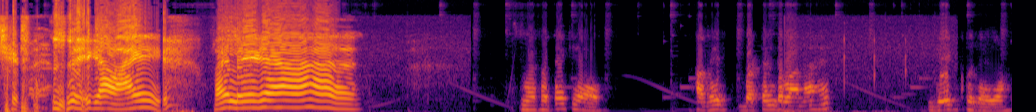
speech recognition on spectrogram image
शिट ले गया भाई। भाई ले गया। इसमें पता है क्या है? हमें बटन दबाना है। गेट खुलेगा।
